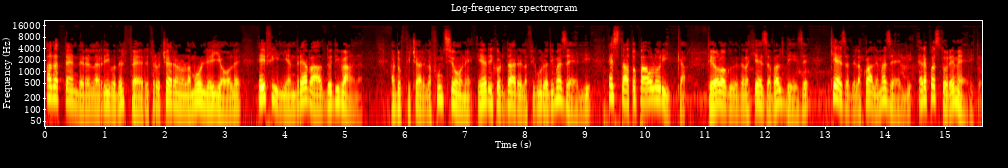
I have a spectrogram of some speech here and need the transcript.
Ad attendere l'arrivo del feretro c'erano la moglie Iole e i figli Andrea Valdo ed Ivana. Ad officiare la funzione e a ricordare la figura di Maselli è stato Paolo Ricca, teologo della Chiesa Valdese, chiesa della quale Maselli era pastore emerito.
